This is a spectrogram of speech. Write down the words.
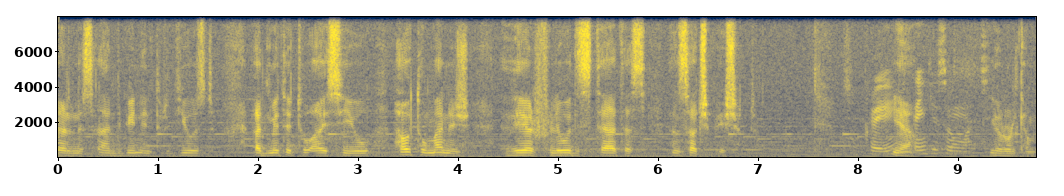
illness and being introduced, admitted to ICU, how to manage their fluid status in such patient. Yeah. thank you so much. You're welcome.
